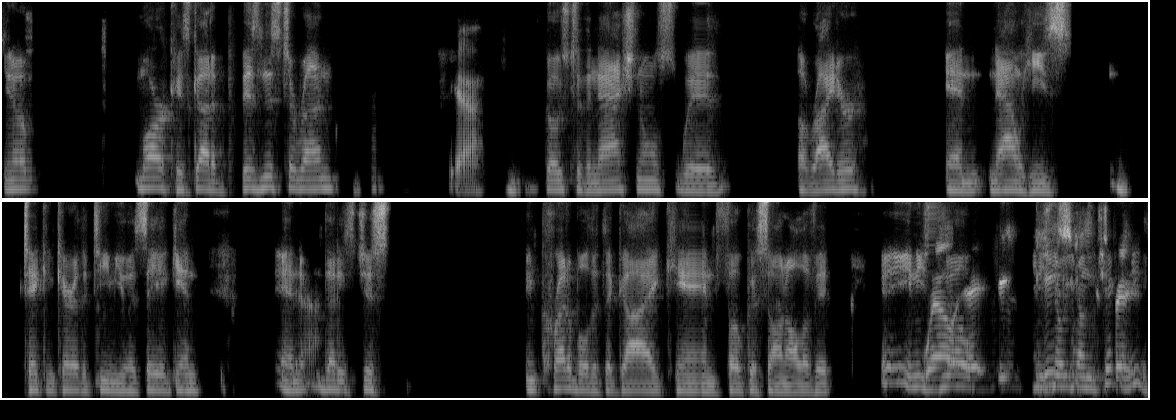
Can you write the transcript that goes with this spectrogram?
You know, Mark has got a business to run. Yeah. Goes to the nationals with a rider, and now he's taking care of the team USA again. And yeah. that is just incredible that the guy can focus on all of it. And he's well, no, eh, he, he's, he's, no young chicken either.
